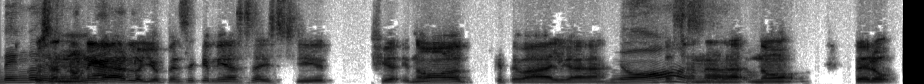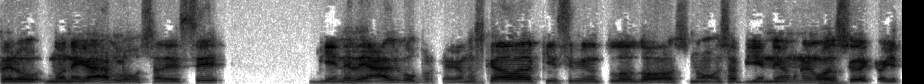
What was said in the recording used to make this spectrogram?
vengo O sea, no negarlo, yo pensé que me ibas a decir, no, que te valga, no, no pasa nada, no, pero, pero no negarlo, o sea, de ese viene de algo, porque habíamos quedado a 15 minutos los dos, ¿no? O sea, viene un negocio de que, oye,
